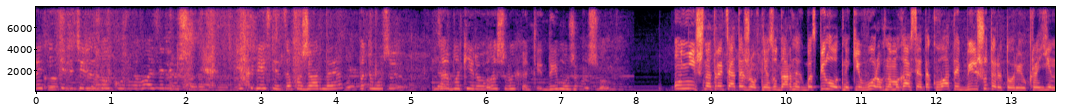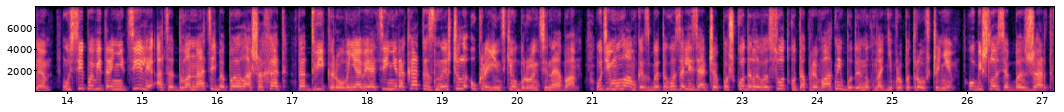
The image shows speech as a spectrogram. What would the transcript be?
Родители через балкон вылазили. Их лестница пожарная, потому что заблокировала ж выход, и дым уже пошел. У ніч на 30 жовтня з ударних безпілотників ворог намагався атакувати більшу територію країни. Усі повітряні цілі, а це 12 БПЛА «Шахет» та дві керовані авіаційні ракети знищили українські оборонці неба. Утім, уламки збитого залізяча пошкодили висотку та приватний будинок на Дніпропетровщині. Обійшлося без жертв.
